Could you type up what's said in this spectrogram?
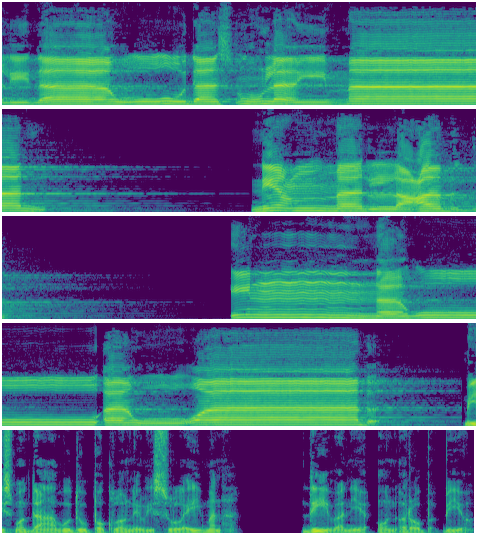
لداود سليمان نعم العبد إنه أواب Mi smo Davudu poklonili Sulejmana. Divan je on rob bio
